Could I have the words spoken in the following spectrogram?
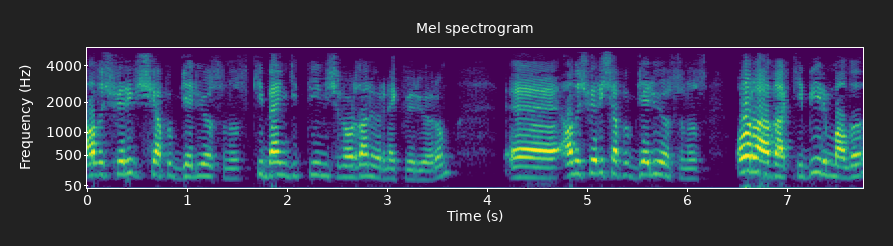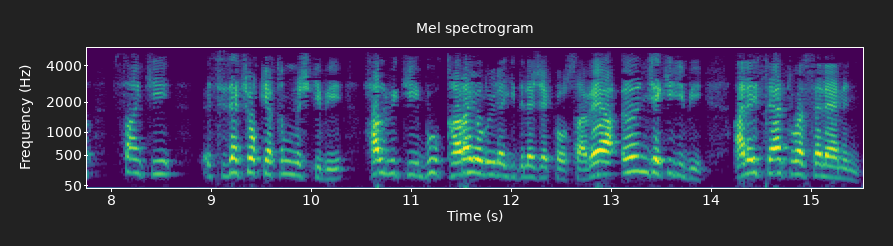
alışveriş yapıp geliyorsunuz ki ben gittiğim için oradan örnek veriyorum. Ee, alışveriş yapıp geliyorsunuz. Oradaki bir malı sanki size çok yakınmış gibi halbuki bu karayoluyla gidilecek olsa veya önceki gibi aleyhissalatü vesselam'ın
